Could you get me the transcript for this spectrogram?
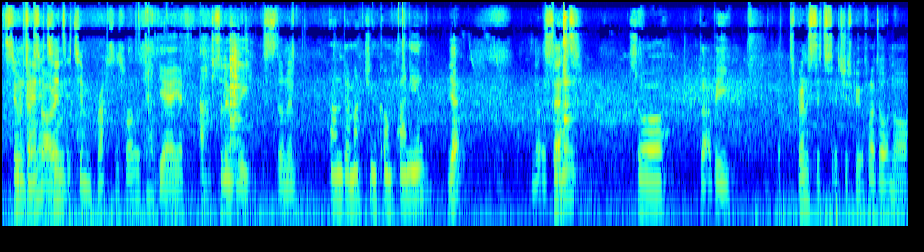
As soon as I Again, saw it's it, in it's in brass as well, isn't it? yeah, yeah, absolutely stunning. And a matching companion. Yeah, little set. So That'll be. To be honest, it's it's just beautiful. I don't know.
